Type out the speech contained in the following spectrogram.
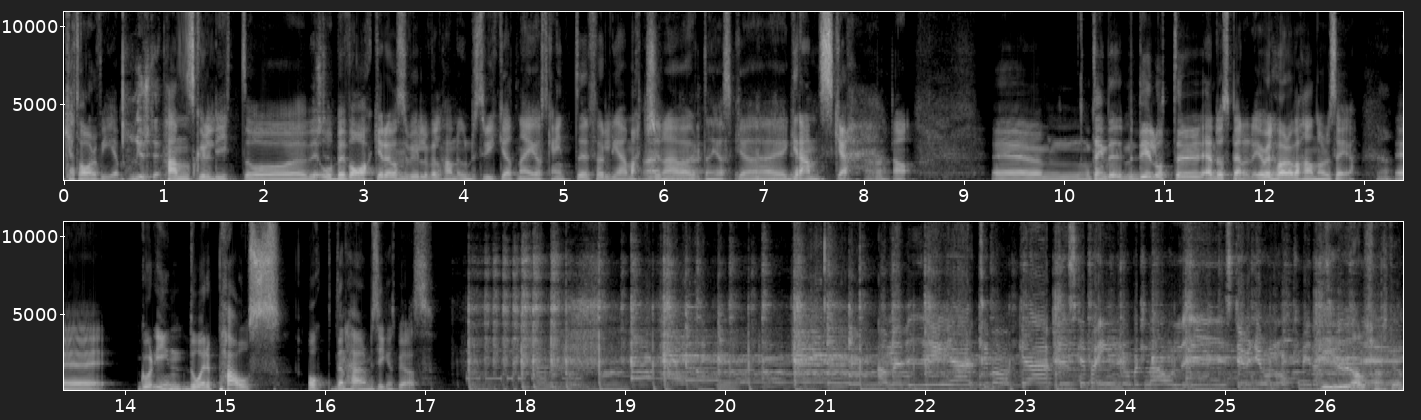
Qatar-VM. Just det. Han skulle dit och, och bevaka det och så ville väl han understryka att nej jag ska inte följa matcherna va, utan jag ska granska. Ja. Ehm, jag tänkte, men det låter ändå spännande. Jag vill höra vad han har att säga. Eh, går in, då är det paus. Och den här musiken spelas. Ja, men vi är tillbaka. Vi ska ta in Robert Laul i studion och medan Det är ju vi, allsvenskan.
